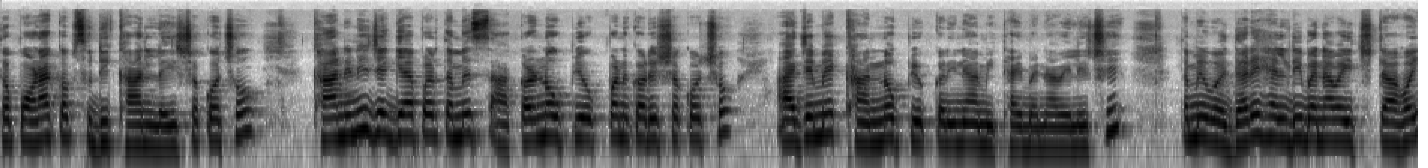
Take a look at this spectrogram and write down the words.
તો પોણા કપ સુધી ખાંડ લઈ શકો છો. ખાંડની જગ્યા પર તમે સાકરનો ઉપયોગ પણ કરી શકો છો. આજે મેં ખાંડનો ઉપયોગ કરીને આ મીઠાઈ બનાવેલી છે. તમે વધારે હેલ્ધી બનાવવા ઈચ્છતા હોય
